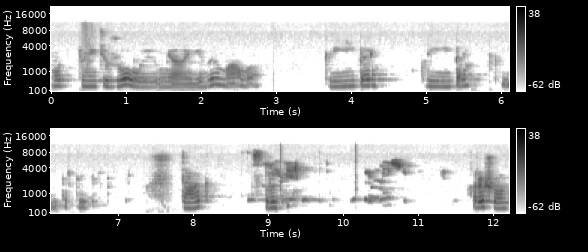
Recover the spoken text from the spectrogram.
Вот не тяжелый, у меня еды мало. Крипер, крипер, крипер, крипер. Так, стройки. Хорошо.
